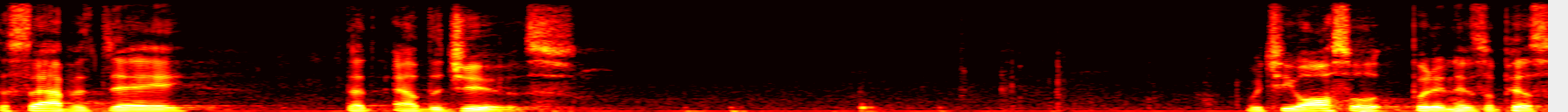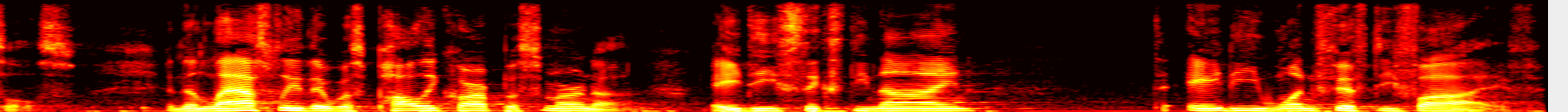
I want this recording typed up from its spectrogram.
the Sabbath day that, of the Jews, which he also put in his epistles. And then lastly, there was Polycarp of Smyrna, AD 69 to AD 155.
